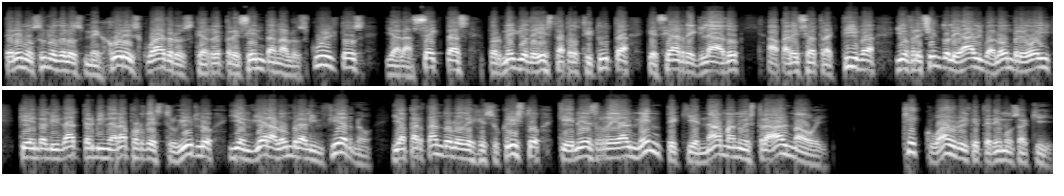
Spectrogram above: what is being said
tenemos uno de los mejores cuadros que representan a los cultos y a las sectas por medio de esta prostituta que se ha arreglado, aparece atractiva y ofreciéndole algo al hombre hoy que en realidad terminará por destruirlo y enviar al hombre al infierno, y apartándolo de Jesucristo, quien es realmente quien ama nuestra alma hoy. ¡Qué cuadro el que tenemos aquí!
